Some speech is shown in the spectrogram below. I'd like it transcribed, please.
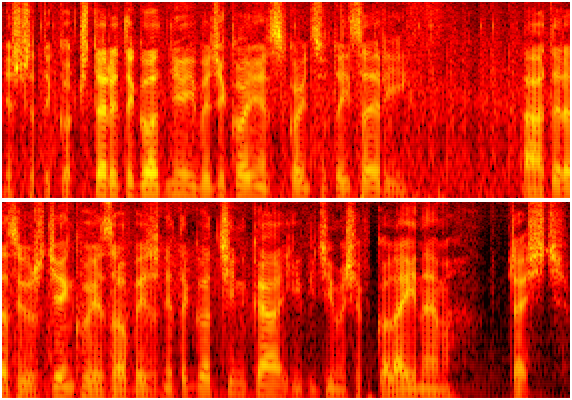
jeszcze tylko 4 tygodnie i będzie koniec w końcu tej serii. A teraz już dziękuję za obejrzenie tego odcinka i widzimy się w kolejnym. Cześć.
